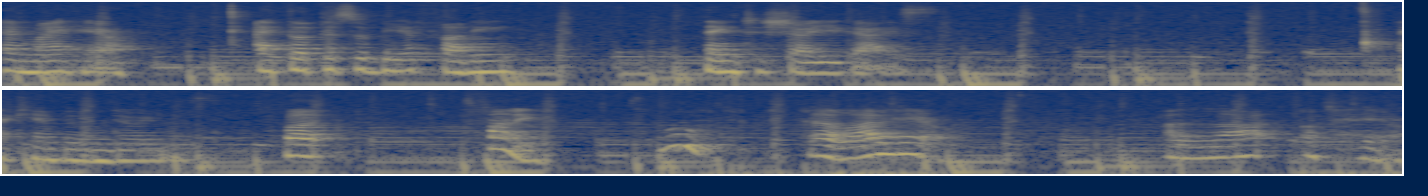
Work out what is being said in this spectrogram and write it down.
and my hair. I thought this would be a funny thing to show you guys. I can't believe I'm doing this, but it's funny. Ooh, got a lot of hair. A lot of hair.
